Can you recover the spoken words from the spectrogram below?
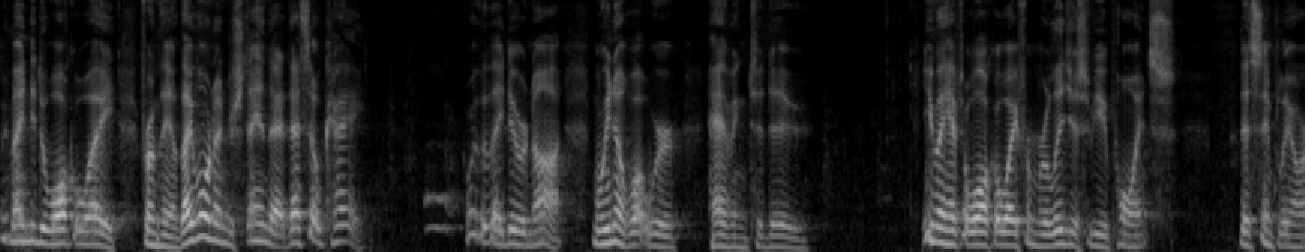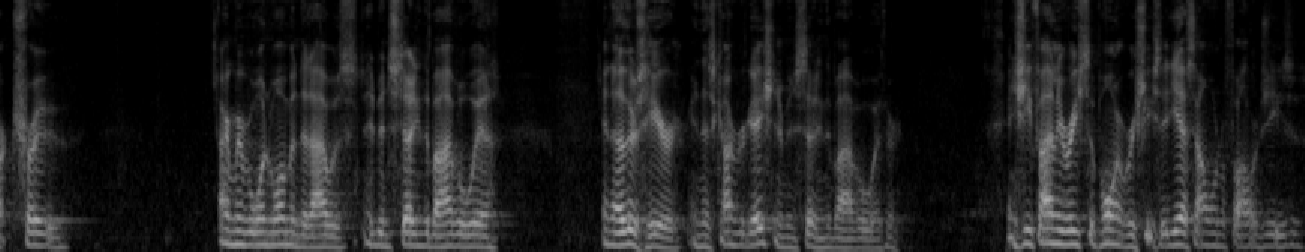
We may need to walk away from them. They won't understand that. That's okay, whether they do or not. But we know what we're having to do. You may have to walk away from religious viewpoints that simply aren't true. I remember one woman that I was had been studying the Bible with, and others here in this congregation had been studying the Bible with her. And she finally reached the point where she said, Yes, I want to follow Jesus.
